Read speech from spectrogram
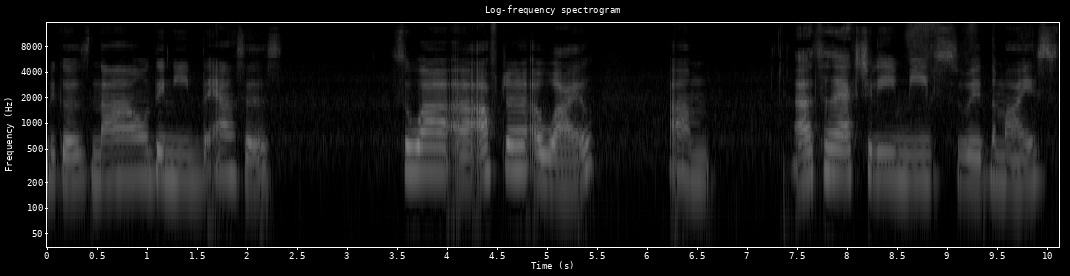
because now they need the answers so uh, uh, after a while um, Arthur actually meets with the mice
